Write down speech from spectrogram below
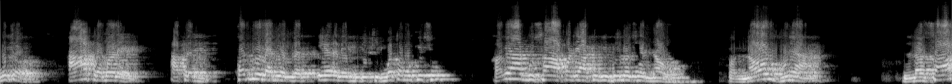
મિત્રો, આ પ્રમાણે આપણે ફોર્મ્યુલાની અંદર એ અને બીજી કિંમતો મૂકીશું. હવે આ ગુસા આપણે આપી દીધેલો છે નવ. તો નવ ગુણ્યા લસા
